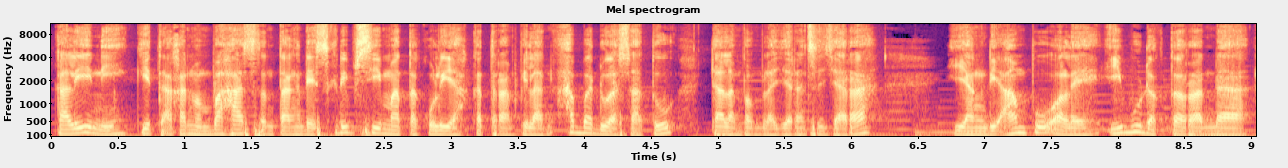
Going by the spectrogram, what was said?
Kali ini kita akan membahas tentang deskripsi mata kuliah keterampilan abad 21 dalam pembelajaran sejarah yang diampu oleh Ibu Dr. Randa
